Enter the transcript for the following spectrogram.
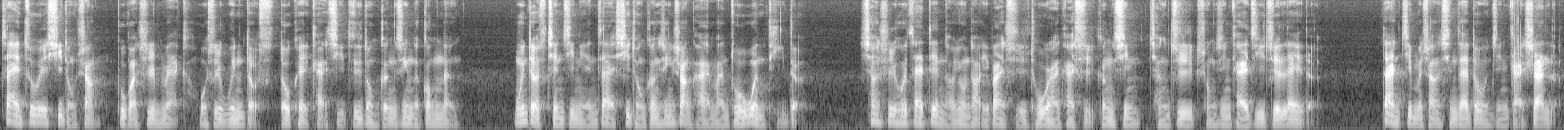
在作业系统上，不管是 Mac 或是 Windows，都可以开启自动更新的功能。Windows 前几年在系统更新上还蛮多问题的，像是会在电脑用到一半时突然开始更新，强制重新开机之类的，但基本上现在都已经改善了。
